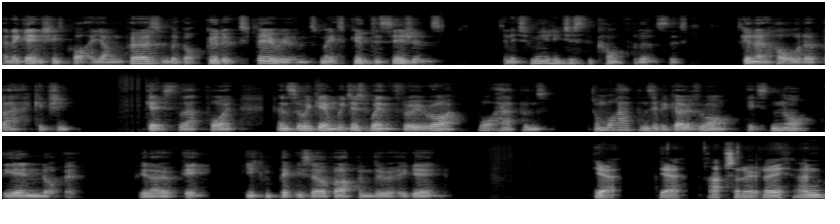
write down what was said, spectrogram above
And again, she's quite a young person, but got good experience, makes good decisions, and it's really just the confidence that's going to hold her back if she gets to that point. And so again, we just went through right. What happens? And what happens if it goes wrong? It's not the end of it. You know, it you can pick yourself up and do it again. Yeah, yeah, absolutely. And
